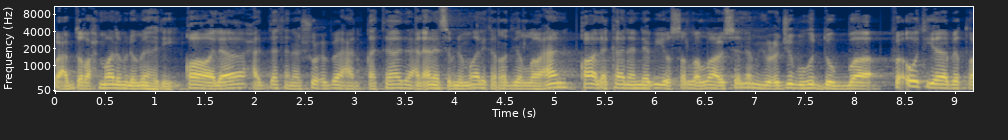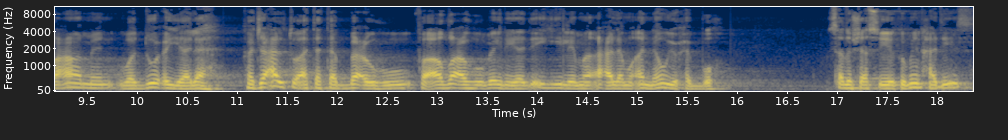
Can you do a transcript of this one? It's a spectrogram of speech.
وعبد الرحمن بن مهدي قال حدثنا شعبة عن قتادة عن أنس بن مالك رضي الله عنه قال كان النبي صلى الله عليه وسلم يعجبه الدباء فأتي بطعام ودعي له فجعلت أتتبعه فأضعه بين يديه لما أعلم أنه يحبه. 161 حديث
